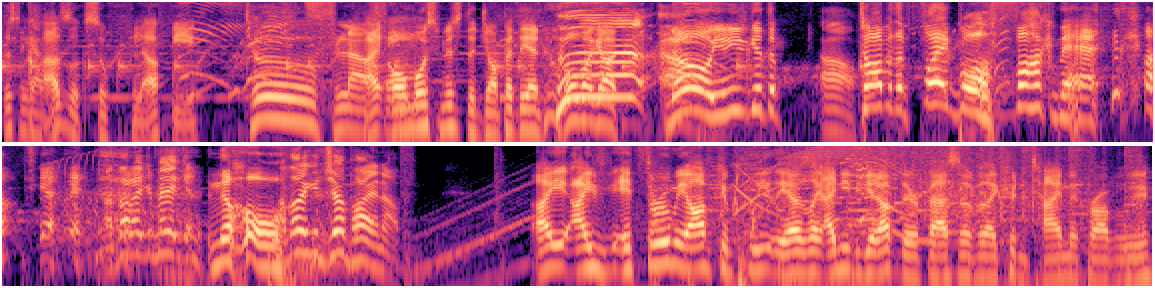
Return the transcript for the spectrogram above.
This we clouds look so fluffy. Too Too I almost missed the jump at the end. Oh my god. No, you need to get the Oh, top of the flagpole. Fuck, man. God damn it. I thought I could make it. No. I thought I could jump high enough. I, I, it threw me off completely. I was like, I need to get up there fast enough, but I couldn't time it properly.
